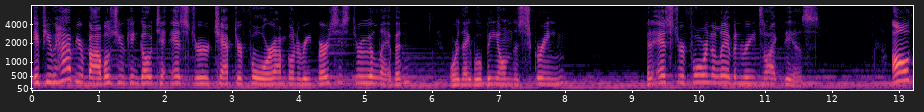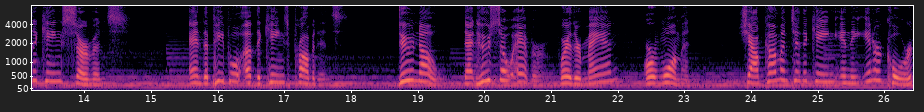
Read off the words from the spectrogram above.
If you have your Bibles, you can go to Esther chapter 4. I'm going to read verses through 11, or they will be on the screen. But Esther 4 and 11 reads like this All the king's servants and the people of the king's providence do know that whosoever, whether man or woman, shall come unto the king in the inner court,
